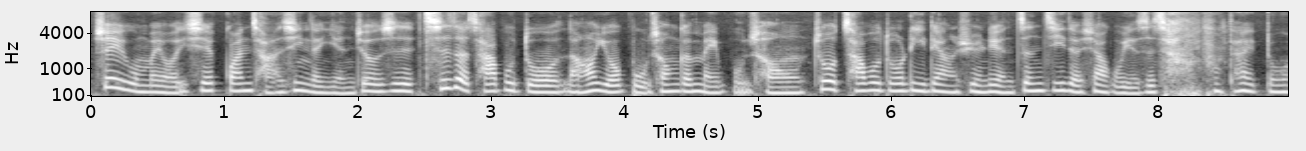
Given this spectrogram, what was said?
所以我们有一些观察性的研究是吃的差不多，然后有补充跟没补充，做差不多力量训练，增肌的效果也是 差不太多。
